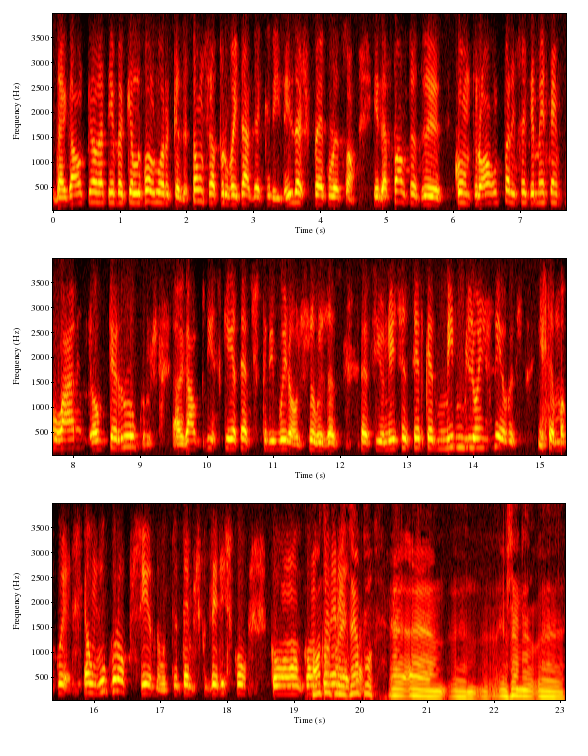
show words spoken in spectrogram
da Galp ela teve aquele valor, que estão-se a aproveitar da crise e da especulação e da falta de controle para efetivamente empolar e obter lucros. A Galp disse que ia até distribuir aos seus acionistas cerca de mil milhões de euros. Isto é uma coisa, é um lucro Temos que ver isso com, com, com Ontem, por exemplo, uh, uh, Eugênio,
